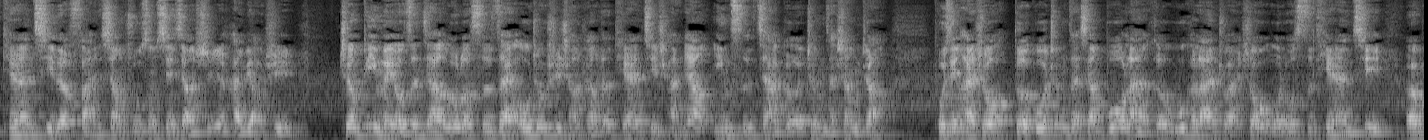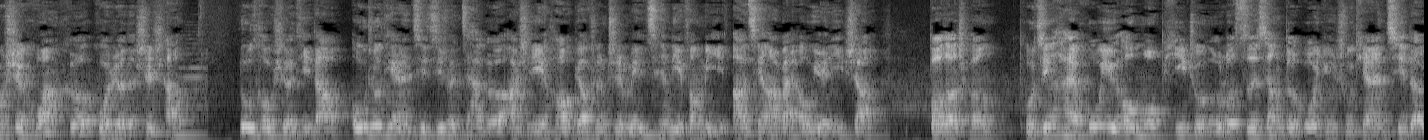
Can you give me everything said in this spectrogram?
天然气的反向输送现象时，还表示，这并没有增加俄罗斯在欧洲市场上的天然气产量，因此价格正在上涨。普京还说，德国正在向波兰和乌克兰转售俄罗斯天然气，而不是缓和过热的市场。路透社提到，欧洲天然气基准价格二十一号飙升至每千立方米二千二百欧元以上。报道称。普京还呼吁欧盟批准俄罗斯向德国运输天然气的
